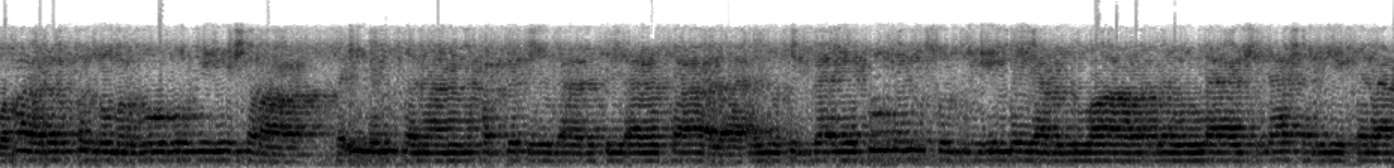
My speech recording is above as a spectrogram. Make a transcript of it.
وهذا القدر مرغوب فيه شرعا. فإن من تمام محبة عبادة الله تعالى أن يحب أن يكون من صلبه من يعبد الله وحده لا شريك له.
